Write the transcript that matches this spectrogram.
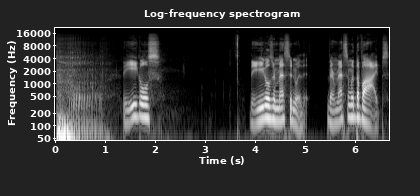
the Eagles the Eagles are messing with it. They're messing with the vibes.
